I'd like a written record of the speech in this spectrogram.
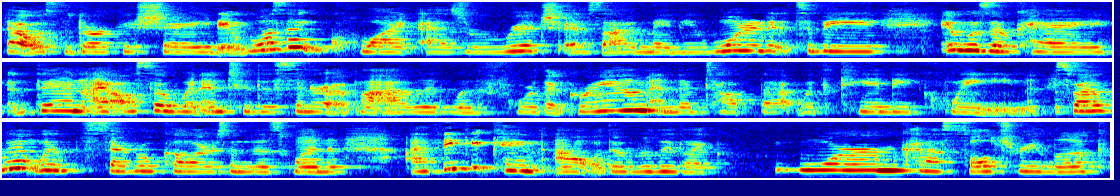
That was the darkest shade. It wasn't quite as rich as I maybe wanted it to be. It was okay. Then I also went into the center of my eyelid with For the Gram and then topped that with Candy Queen. So I went with several colors in this one. I think it came out with a really like warm, kind of sultry look.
